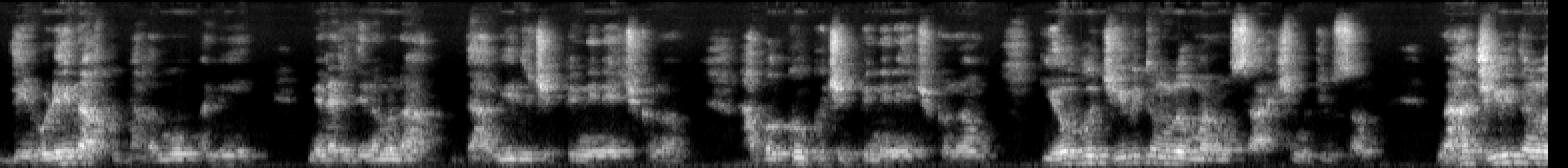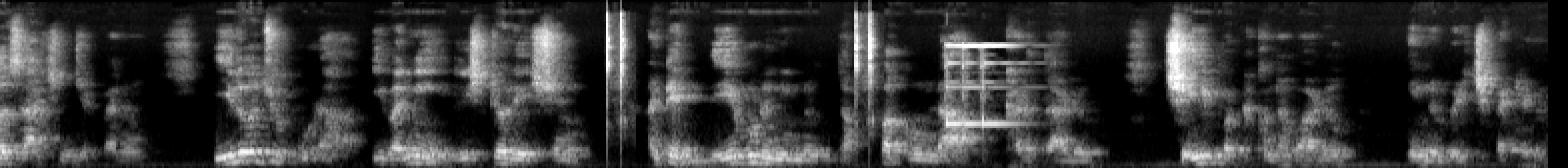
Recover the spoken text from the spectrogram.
దేవుడే నాకు బలము అని నిన్నటి దినమున దావీదు చెప్పింది నేర్చుకున్నాం. హబక్కుకు చెప్పింది నేర్చుకున్నాం. యోగు జీవితంలో మనం సాక్ష్యం చూసాం. నా జీవితంలో సాక్ష్యం చెప్పాను. ఈరోజు కూడా ఇవన్నీ రిస్టోరేషన్ అంటే దేవుడు నిన్ను తప్పకుండా కడతాడు. చేయి పట్టుకున్నవాడు నిన్ను విడిచిపెట్టడు.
